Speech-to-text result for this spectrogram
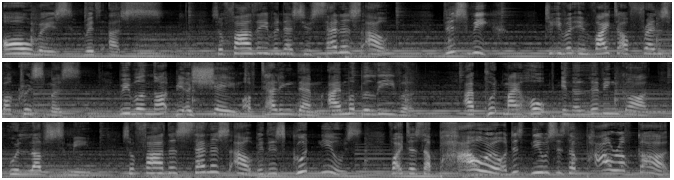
always with us. So, Father, even as you send us out this week to even invite our friends for Christmas, we will not be ashamed of telling them, I'm a believer. I put my hope in a living God who loves me. So, Father, send us out with this good news. For it is the power, this news is the power of God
